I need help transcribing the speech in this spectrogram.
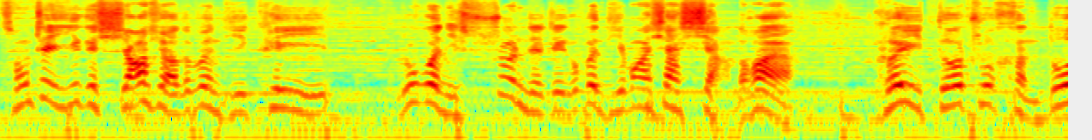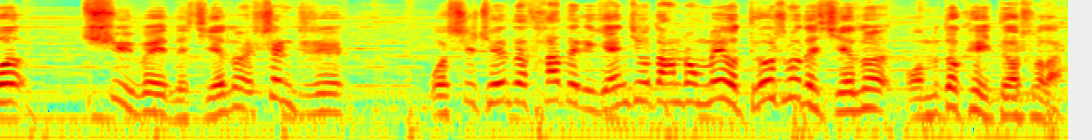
从这一个小小的问题，可以，如果你顺着这个问题往下想的话呀，可以得出很多趣味的结论，甚至我是觉得他这个研究当中没有得出的结论，我们都可以得出来。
